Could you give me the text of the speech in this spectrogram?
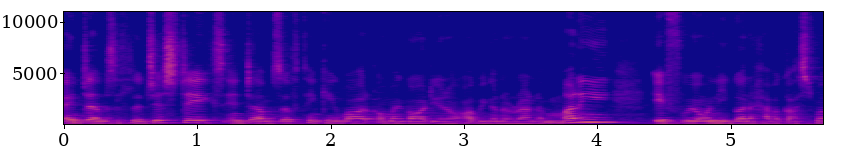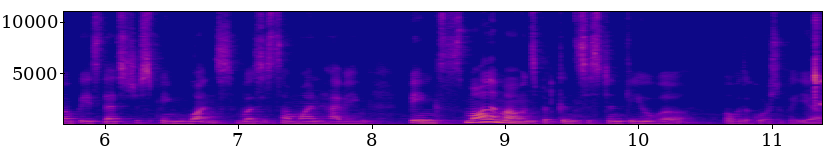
in terms of logistics in terms of thinking about oh my god you know are we going to run out of money if we're only going to have a customer base that's just paying once versus someone having paying small amounts but consistently over over the course of a year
